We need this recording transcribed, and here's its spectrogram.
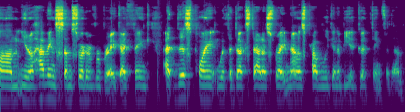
Um, you know, having some sort of a break, I think at this point with the Duck status right now is probably going to be a good thing for them.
